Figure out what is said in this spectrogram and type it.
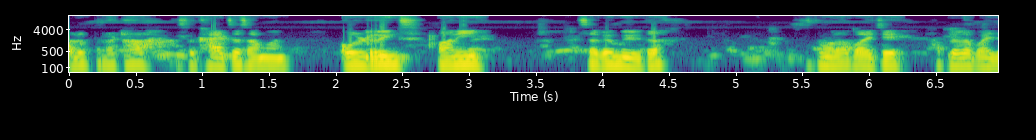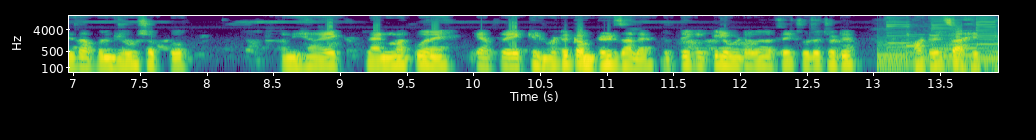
आलू पराठा असं खायचं सामान कोल्ड ड्रिंक्स पाणी सगळं मिळतं. तुम्हाला पाहिजे आपल्याला पाहिजे तर आपण घेऊ शकतो. आणि हा एक लँडमार्क पण आहे की आपलं एक किलोमीटर कंप्लीट झालंय. प्रत्येक एक किलोमीटरवर असे छोटे छोटे हॉटेल्स आहेत.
